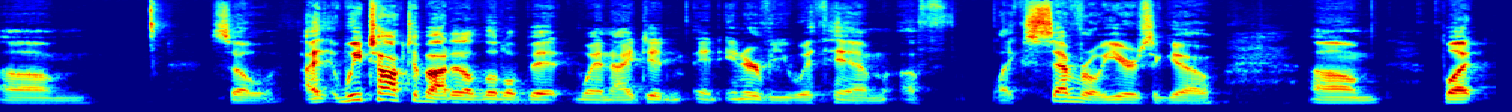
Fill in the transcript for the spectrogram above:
Um, so I, we talked about it a little bit when I did an interview with him of, like several years ago. Um, but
